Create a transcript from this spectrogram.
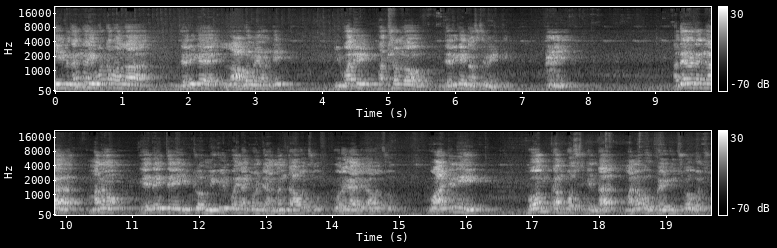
ఈ విధంగా ఇవ్వటం వల్ల జరిగే లాభం ఏమిటి ఇవ్వని పక్షంలో జరిగే నష్టం ఏంటి? అదేవిధంగా మనం ఏదైతే ఇంట్లో మిగిలిపోయినటువంటి అన్నం కావచ్చు కూరగాయలు కావచ్చు వాటిని హోమ్ కంపోస్ట్ కింద మనం ఉపయోగించుకోవచ్చు.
